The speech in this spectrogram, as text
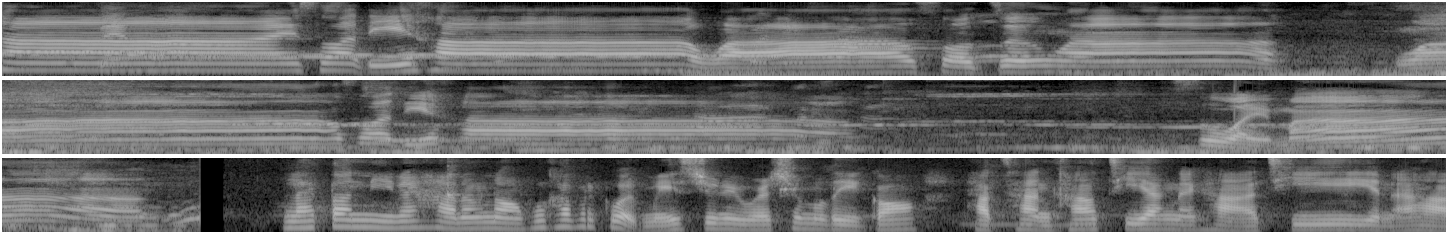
ฮายสวัสดีค่ะ ว้าวโซจึงมากว้าว สวัสดีค่ะ สวยมาก และตอนนี้นะคะน้องๆผู้เข้าประกวด Miss Universe ชลบุรีก็พักทานข้าวเที่ยงนะคะที่นะคะ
